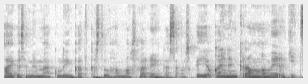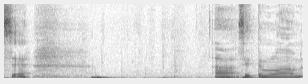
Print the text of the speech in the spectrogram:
aikaisemmin mä kulin katkaistun hammasharjan kanssa, koska jokainen gramma merkitsee. Sitten mulla on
